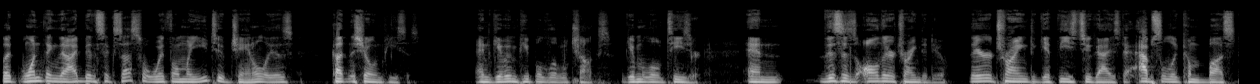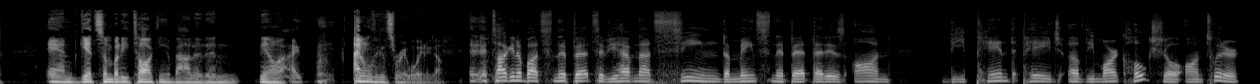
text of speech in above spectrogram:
But one thing that I've been successful with on my YouTube channel is cutting the show in pieces and giving people little chunks, give them a little teaser. And this is all they're trying to do. They're trying to get these two guys to absolutely combust and get somebody talking about it. And you know, I I don't think it's the right way to go. And, talking about snippets, if you have not seen the main snippet that is on the pinned page of the Mark Hoke Show on Twitter,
